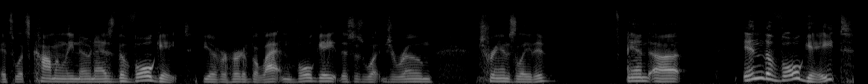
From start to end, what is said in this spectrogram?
It's what's commonly known as the Vulgate. If you ever heard of the Latin Vulgate, this is what Jerome translated. And uh, in the Vulgate,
